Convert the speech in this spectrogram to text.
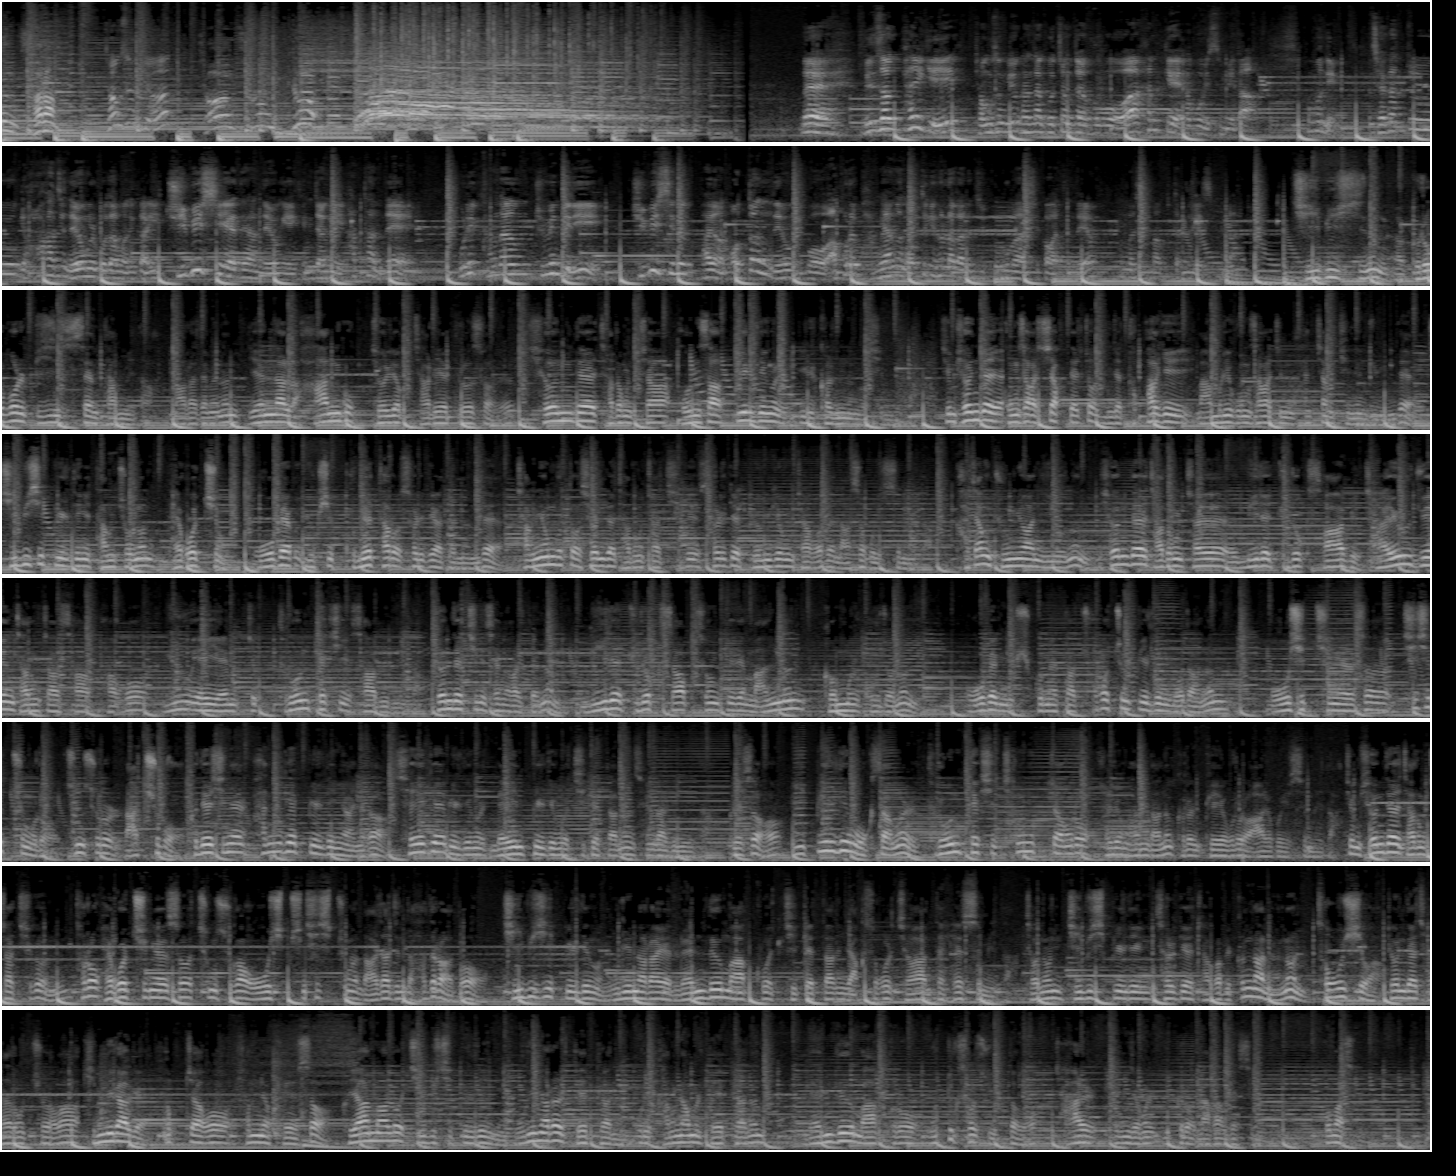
사람. 정승균 정승규 네 민선 8기 정승균 강남구청장 후보와 함께 하고 있습니다. 후보님 제가 쭉 여러 가지 내용을 보다 보니까 이 GBC에 대한 내용이 굉장히 핫한데 우리 강남 주민들이 GBC는 과연 어떤 내용이고 앞으로의 방향은 어떻게 흘러가는지 궁금하실 것 같은데요. 한 말씀만 부탁드리겠습니다 GBC는 글로벌 비즈니스 센터입니다. 말하자면은 옛날 한국 전력 자리에 들어설 현대 자동차 본사 빌딩을 일컫는 것입니다. 지금 현재 공사가 시작됐죠. 이제 덮하기 마무리 공사가 지금 한창 진행 중인데 GBC 빌딩이 당초는 105층 569m로 설계가 됐는데 작년부터 현대 자동차 측이 설계 변경 작업에 나서고 있습니다. 가장 중요한 이유는 현대 자동차의 미래 주력 사업이 자율주행 자동차 사업하고 UAM 즉 드론 택시 사업입니다. 현대 측이 생각할 때는 미래 주력 사업 성격에 맞는 건물 구조는 569m 초고층 빌딩보다는 50층에서 70층으로 층수를 낮추고 그 대신에 한 개 빌딩이 아니라 세 개 빌딩을 메인 빌딩으로 짓겠다는 생각입니다. 그래서 이 빌딩 옥상을 드론 택시 착륙장으로 활용한다는 그런 계획으로 알고 있습니다. 지금 현대 자동차 측은 서로 105층에서 층수가 50층, 70층으로 낮아진다 하더라도 GBC 빌딩을 우리나라의 랜드마크로 짓겠다는 약속을 저한테 했습니다. 저는 GBC 빌딩 설계 작업이 끝나면은 서울시와 현대 자동차와 긴밀하게 협조하고 협력해서 그야말로 GBC 빌딩이 우리나라를 대표하는 우리 강남을 대표하는 랜드마크로 우뚝 설 수 있도록 잘 행정을 이끌어 나가겠습니다. 고맙습니다.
